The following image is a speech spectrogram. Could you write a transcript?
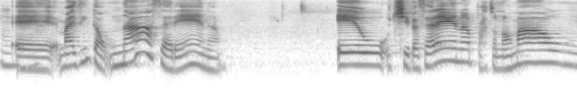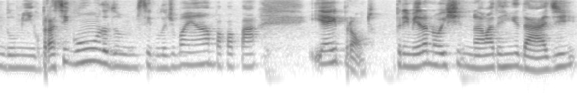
Uhum. É, mas então, na Serena, eu tive a Serena, parto normal, um domingo para segunda, segunda de manhã, papapá. E aí pronto. Primeira noite na maternidade,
